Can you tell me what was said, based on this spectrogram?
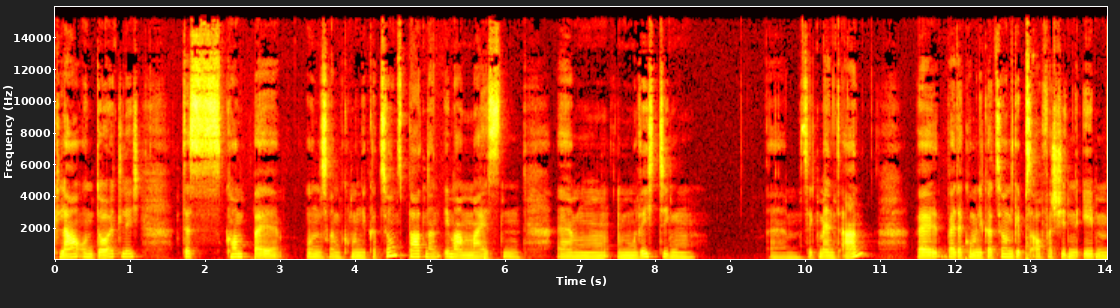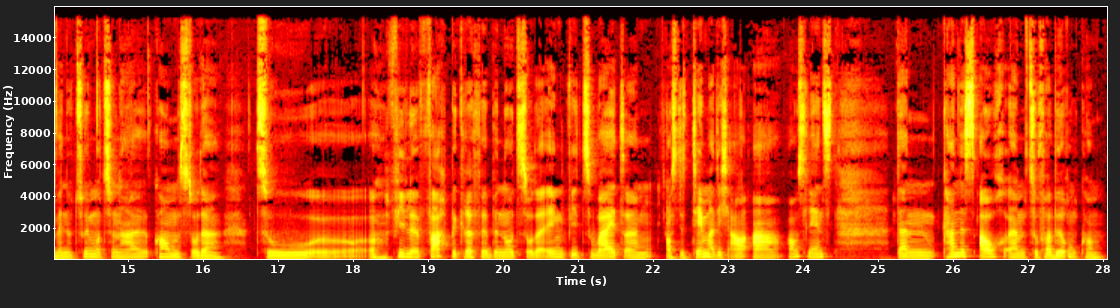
klar und deutlich. Das kommt bei unseren Kommunikationspartnern immer am meisten ähm, im richtigen ähm, Segment an, weil bei der Kommunikation gibt es auch verschiedene Ebenen. Wenn du zu emotional kommst oder zu äh, viele Fachbegriffe benutzt oder irgendwie zu weit ähm, aus dem Thema dich auslehnst, dann kann es auch ähm, zu Verwirrung kommen.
